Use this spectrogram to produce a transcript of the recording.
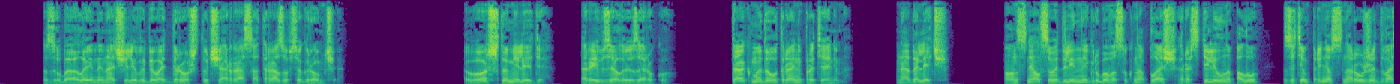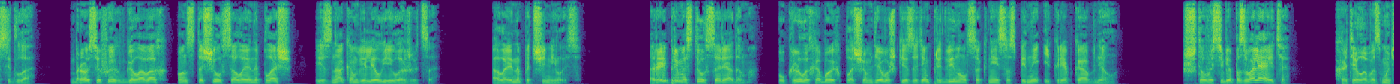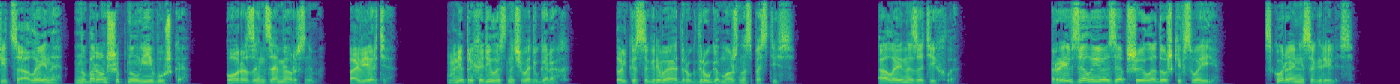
Зубы Алэйны начали выбивать дрожь, стуча раз от разу все громче. «Вот что, миледи!» — Рэй взял ее за руку. «Так мы до утра не протянем. Надо лечь. Он снял свой длинный грубого сукна плащ, расстелил на полу, затем принес снаружи два седла. Бросив их в головах, он стащил с Алэйны плащ и знаком велел ей ложиться. Алэйна подчинилась. Рэй примостился рядом, укрыл их обоих плащом девушки, затем придвинулся к ней со спины и крепко обнял. «Что вы себе позволяете?» Хотела возмутиться Алэйна, но барон шепнул ей в ушко. «Порознь замерзнем». Поверьте, мне приходилось ночевать в горах. Только согревая друг друга, можно спастись. Алайна затихла. Рэй взял ее озябшие ладошки в свои. Скоро они согрелись.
